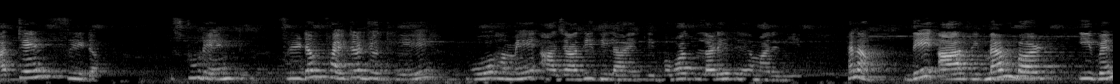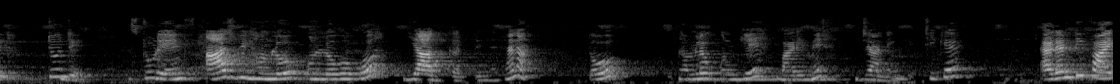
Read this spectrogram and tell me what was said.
attain freedom student freedom fighter जो थे, वो हमें आज़ादी दिलाए थे, बहुत लड़े थे हमारे लिए। है ना? They are remembered even today students आज भी हम लोग उन लोगों को याद करते हैं, है ना? तो हम लोग उनके बारे में जानेंगे, ठीक है? Identify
